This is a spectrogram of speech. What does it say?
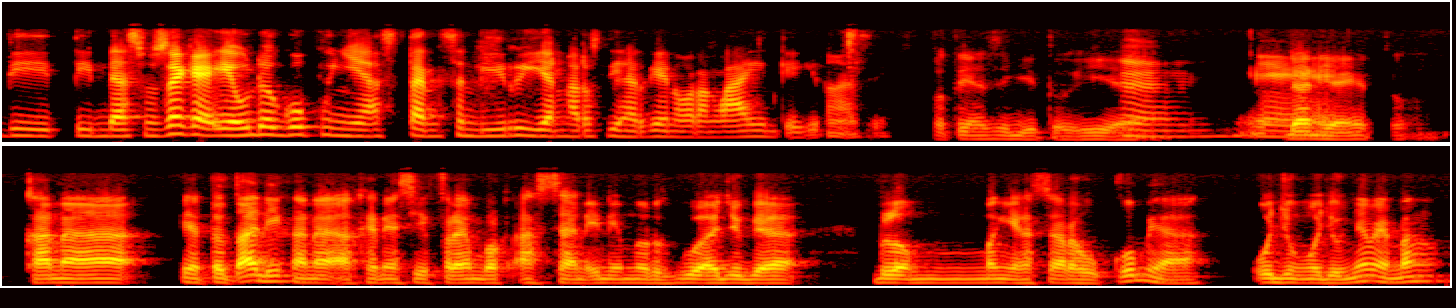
ditindas. Maksudnya kayak ya udah gue punya stand sendiri yang harus dihargain orang lain kayak gitu gak sih? Sepertinya sih gitu, iya. Hmm, yeah. Dan ya itu karena ya itu tadi karena akhirnya si framework ASEAN ini menurut gue juga belum mengikat secara hukum ya ujung-ujungnya memang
